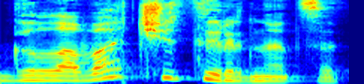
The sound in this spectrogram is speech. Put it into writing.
Глава 14.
